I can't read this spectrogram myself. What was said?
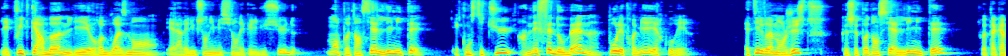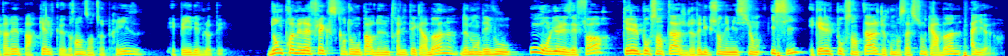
Les puits de carbone liés au reboisement et à la réduction d'émissions des pays du Sud ont un potentiel limité et constituent un effet d'aubaine pour les premiers à y recourir. Est-il vraiment juste que ce potentiel limité soit accaparé par quelques grandes entreprises et pays développés? Donc premier réflexe quand on vous parle de neutralité carbone, demandez-vous où ont lieu les efforts, quel est le pourcentage de réduction d'émissions ici, et quel est le pourcentage de compensation carbone ailleurs.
